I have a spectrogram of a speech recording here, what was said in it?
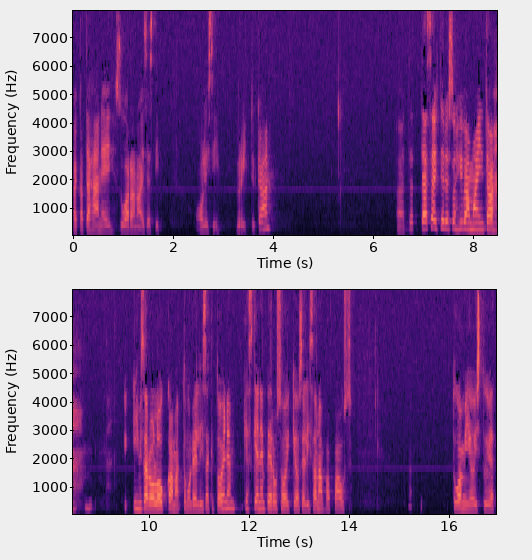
vaikka tähän ei suoranaisesti olisi pyrittykään. Tässä yhteydessä on hyvä mainita ihmisarvon loukkaamattomuuden lisäksi toinen keskeinen perusoikeus, eli sananvapaus. Tuomioistuijat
